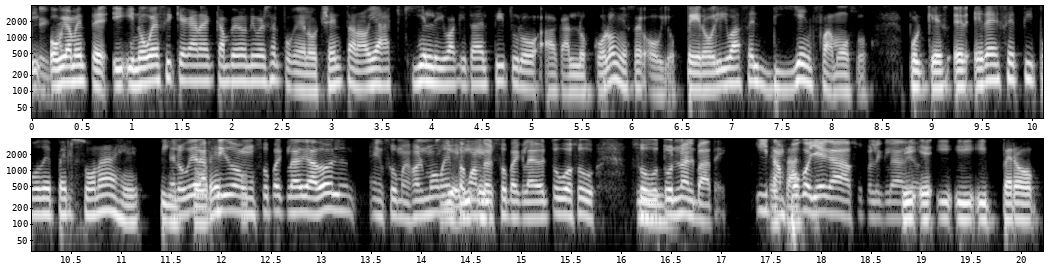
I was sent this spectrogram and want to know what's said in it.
y obviamente, y, no voy a decir que gana el campeón universal porque en el 80 no había quien le iba a quitar el título a Carlos Colón, eso es obvio, pero él iba a ser bien famoso porque era ese tipo de personaje. Él hubiera sido un super gladiador en su mejor momento cuando el, super gladiador tuvo su, su mm. turno al bate. Y tampoco llega a super gladiador. Sí, y, y, pero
